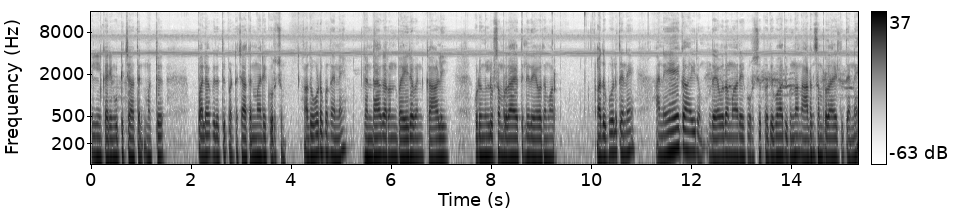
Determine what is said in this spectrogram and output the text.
അല്ലെങ്കിൽ കരിങ്കുട്ടി ചാത്തൻ മറ്റ് പല വിധത്തിൽപ്പെട്ട ചാത്തന്മാരെക്കുറിച്ചും അതോടൊപ്പം തന്നെ ഘണ്ടാകറൻ ഭൈരവൻ കാളി കൊടുങ്ങല്ലൂർ സമ്പ്രദായത്തിലെ ദേവതമാർ. അതുപോലെ തന്നെ അനേകായിരം ദേവതമാരെക്കുറിച്ച് പ്രതിപാദിക്കുന്ന നാടൻ സമ്പ്രദായത്തിൽ തന്നെ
